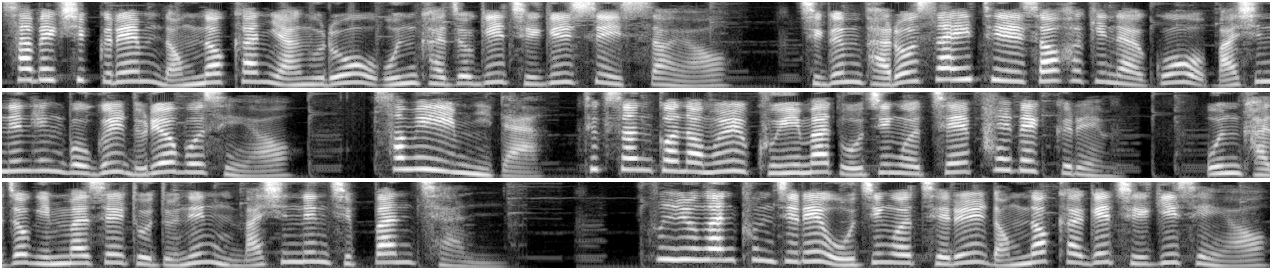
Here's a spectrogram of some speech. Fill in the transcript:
410g 넉넉한 양으로 온 가족이 즐길 수 있어요. 지금 바로 사이트에서 확인하고 맛있는 행복을 누려보세요. 3위입니다. 특선 건어물 구이맛 오징어채 800g. 온 가족 입맛을 돋우는 맛있는 집 반찬. 훌륭한 품질의 오징어채를 넉넉하게 즐기세요.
